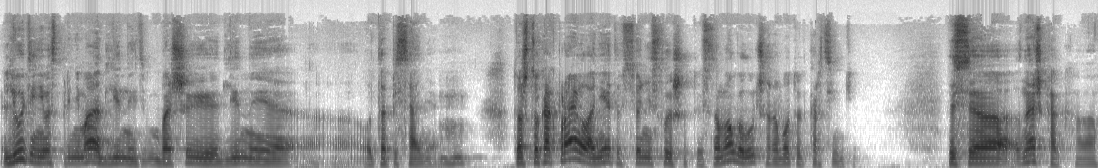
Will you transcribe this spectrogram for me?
Люди не воспринимают длинные, большие, длинные э, вот описания. Угу. То, что, как правило, они это все не слышат. То есть намного лучше работают картинки. То есть, э, знаешь как, э,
